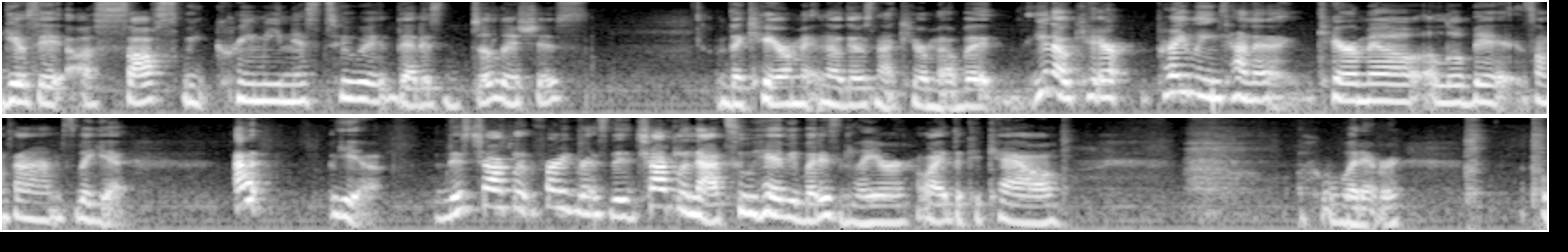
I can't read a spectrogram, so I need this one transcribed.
Gives it a soft, sweet creaminess to it that is delicious the caramel. No, there's not caramel, but you know, car praline kind of caramel a little bit sometimes. But yeah, I yeah, this chocolate fragrance, the chocolate not too heavy, but it's layer like the cacao, whatever,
